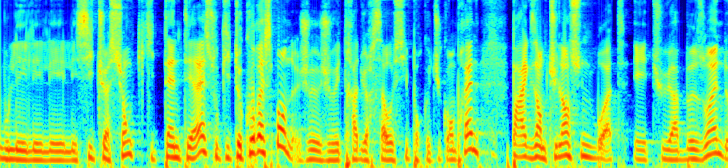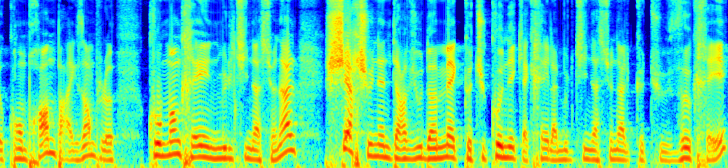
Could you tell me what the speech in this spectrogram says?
ou les, les, les, situations qui t'intéressent ou qui te correspondent. Je, je, vais traduire ça aussi pour que tu comprennes. Par exemple, tu lances une boîte et tu as besoin de comprendre, par exemple, comment créer une multinationale. Cherche une interview d'un mec que tu connais qui a créé la multinationale que tu veux créer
